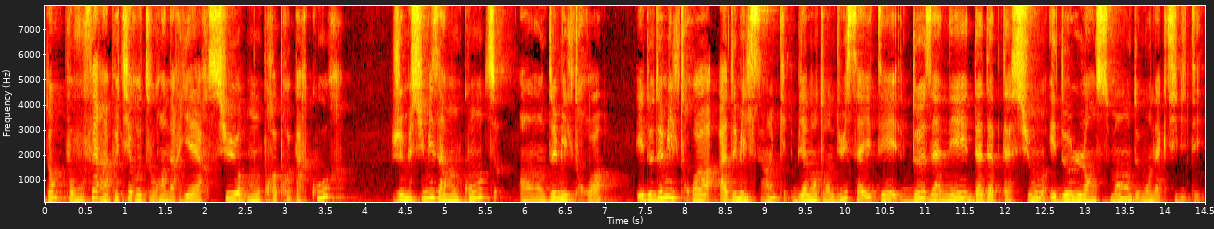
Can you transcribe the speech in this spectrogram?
Donc pour vous faire un petit retour en arrière sur mon propre parcours, je me suis mise à mon compte en 2003 et de 2003 à 2005, bien entendu, ça a été deux années d'adaptation et de lancement de mon activité.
